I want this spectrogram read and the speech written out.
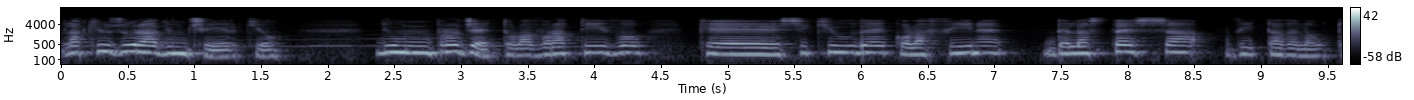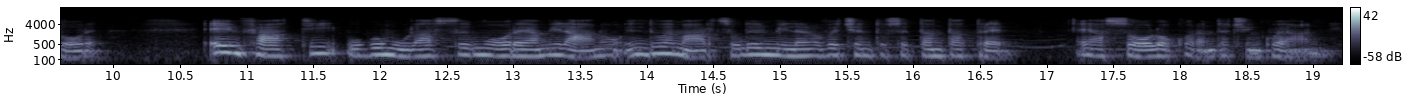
la chiusura di un cerchio, di un progetto lavorativo che si chiude con la fine della stessa vita dell'autore. E infatti Ugo Mulas muore a Milano il 2 marzo del 1973 e ha solo 45 anni.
